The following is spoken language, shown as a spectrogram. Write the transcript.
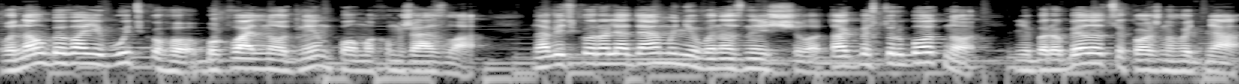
Вона вбиває будь-кого буквально одним помахом жезла. Навіть короля демонів вона знищила так безтурботно, ніби робила це кожного дня.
